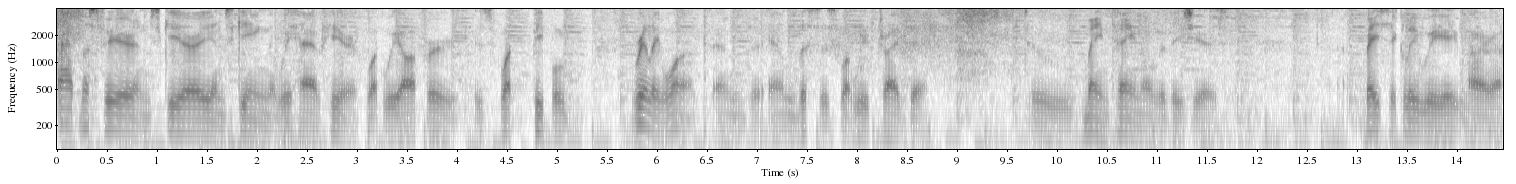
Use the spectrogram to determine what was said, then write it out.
atmosphere and ski area and skiing that we have here. What we offer is what people really want, and, and this is what we've tried to, to maintain over these years. Basically, we are a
